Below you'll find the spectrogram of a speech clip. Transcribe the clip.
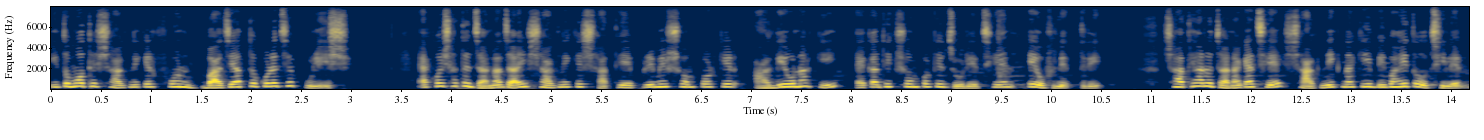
ইতোমধ্যে সাগ্নিকের ফোন বাজেয়াপ্ত করেছে পুলিশ। একই সাথে জানা যায়, সাগ্নিকের সাথে প্রেমের সম্পর্কের আগেও নাকি একাধিক সম্পর্কে জড়িয়েছেন এ অভিনেত্রী। সাথে আরও জানা গেছে, সাগ্নিক নাকি বিবাহিতও ছিলেন।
